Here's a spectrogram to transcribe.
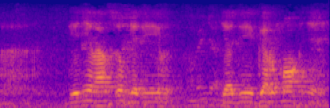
Nah, dianya langsung jadi jadi germoknya.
